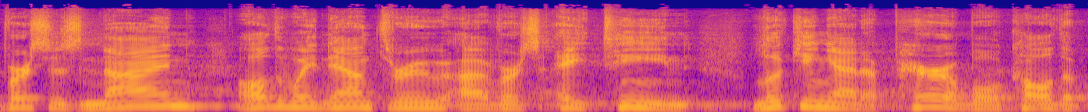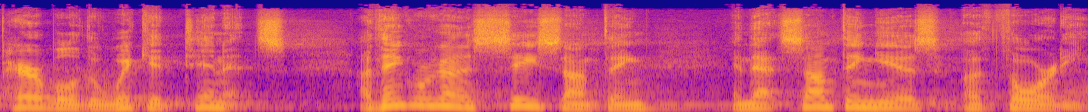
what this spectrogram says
verses 9 all the way down through uh, verse 18, looking at a parable called the parable of the wicked tenants, I think we're going to see something, and that something is authority.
